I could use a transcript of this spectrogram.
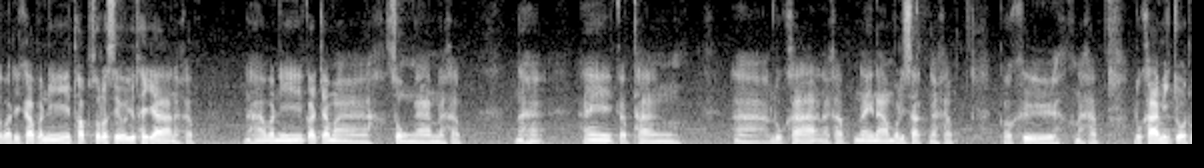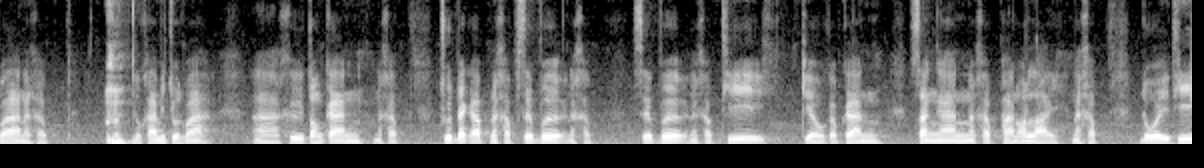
สวัสดีครับวันนี้ท็อปโซลาเซลล์ยุทธยานะครับนะฮะวันนี้ก็จะมาส่งงานนะครับนะฮะให้กับทางาลูกค้านะครับในนามบริษัทนะครับ ก็คือนะครับลูกค้ามีโจทย์ว่านะครับ ลูกค้ามีโจทย์ว่าอ่าคือต้องการนะครับชุดแบ็กอัพนะครับเซิร์ฟเวอร์นะครับเซิร์ฟเวอร์นะครับที่เกี่ยวกับการสั่งงานนะครับผ่านออนไลน์นะครับ โดยที่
